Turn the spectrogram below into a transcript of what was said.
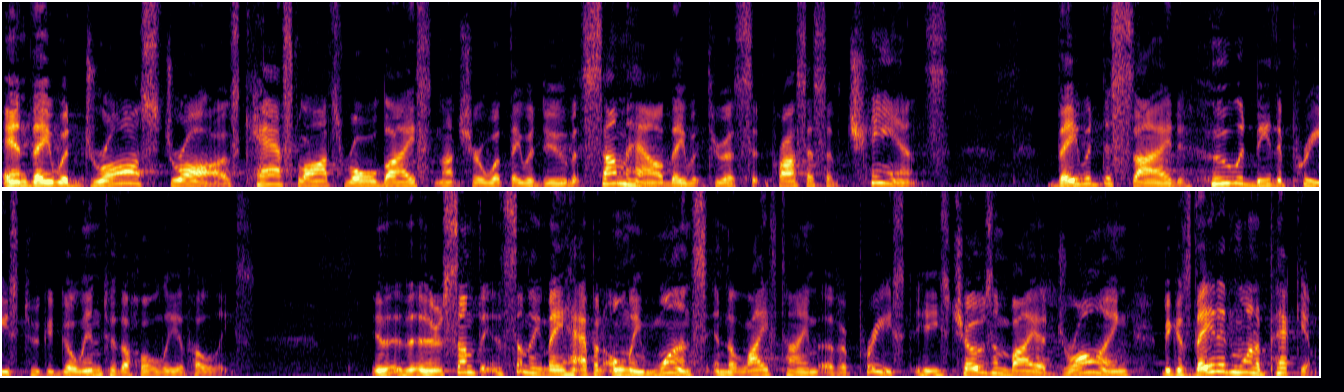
And they would draw straws, cast lots, roll dice, not sure what they would do, but somehow they would, through a process of chance, they would decide who would be the priest who could go into the Holy of Holies. There's something, something may happen only once in the lifetime of a priest. He's chosen by a drawing because they didn't want to pick him.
